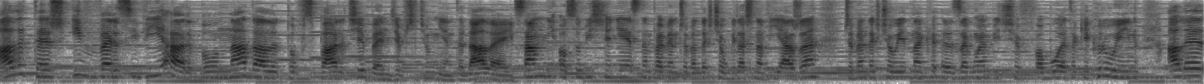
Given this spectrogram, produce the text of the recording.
ale też i w wersji VR, bo nadal to wsparcie będzie przeciągnięte dalej. Sam osobiście nie jestem pewien, czy będę chciał grać na VR-ze, czy będę chciał jednak e, zagłębić się w fabułę tak Ruin, ale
